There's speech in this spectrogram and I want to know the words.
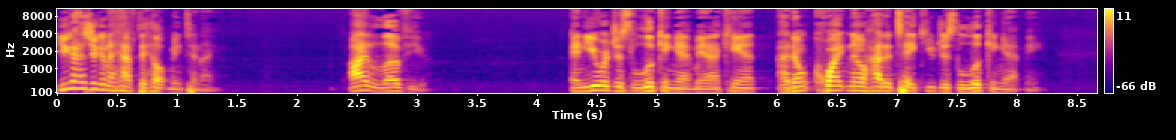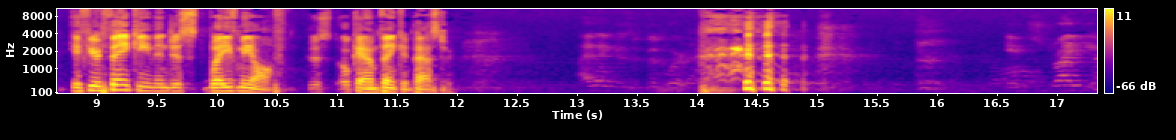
You guys are going to have to help me tonight. I love you and you are just looking at me. I can't, I don't quite know how to take you just looking at me. If you're thinking, then just wave me off. Just, okay, I'm thinking, Pastor. I think it's a good word. it's striking.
